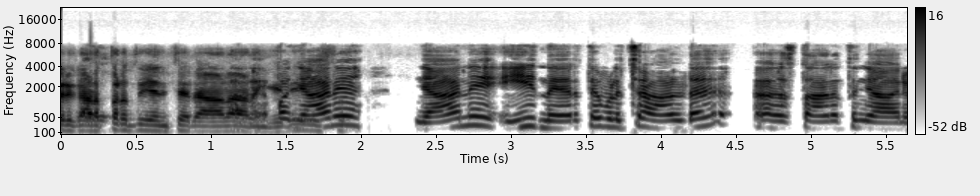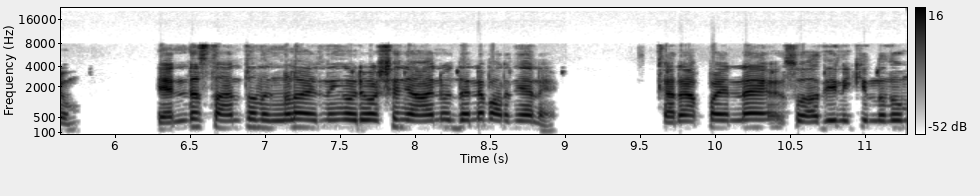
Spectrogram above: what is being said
ഒരു കടപ്പുറത്ത് ജനിച്ച ഒരാളാണെങ്കിൽ അപ്പൊ ഞാൻ ഞാൻ ഈ നേരത്തെ വിളിച്ച ആളുടെ സ്ഥാനത്ത് ഞാനും എന്റെ സ്ഥാനത്ത് നിങ്ങളായിരുന്നെങ്കിൽ ഒരുപക്ഷെ ഞാനും ഇതന്നെ പറഞ്ഞേനെ. കാരണം അപ്പൊ എന്നെ സ്വാധീനിക്കുന്നതും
